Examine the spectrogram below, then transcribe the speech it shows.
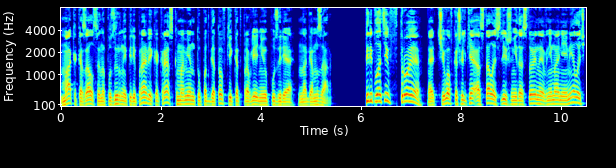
Маг оказался на пузырной переправе как раз к моменту подготовки к отправлению пузыря на Гамзар. Переплатив втрое, отчего в кошельке осталась лишь недостойная внимания мелочь,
